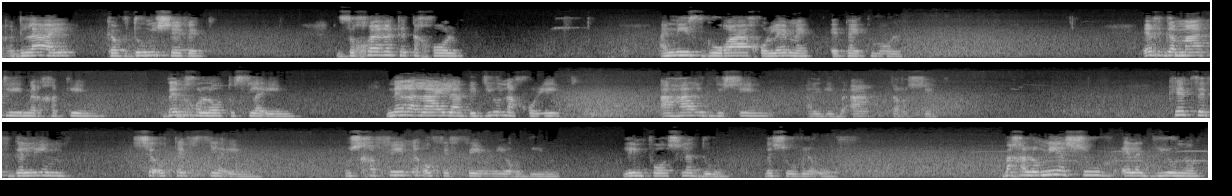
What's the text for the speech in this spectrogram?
רגליי כבדו משבט, זוכרת את החול. אני סגורה חולמת את האתמול. איך גמעתי מרחקים בין חולות וסלעים. נר הלילה בדיונה חולית, אהל כבישים על גבעה טרשית. קצף גלים שעוטף סלעים, ושכפים מעופפים יורדים, לנפוש לדור ושוב לעוף. בחלומי אשוב אל הדיונות,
